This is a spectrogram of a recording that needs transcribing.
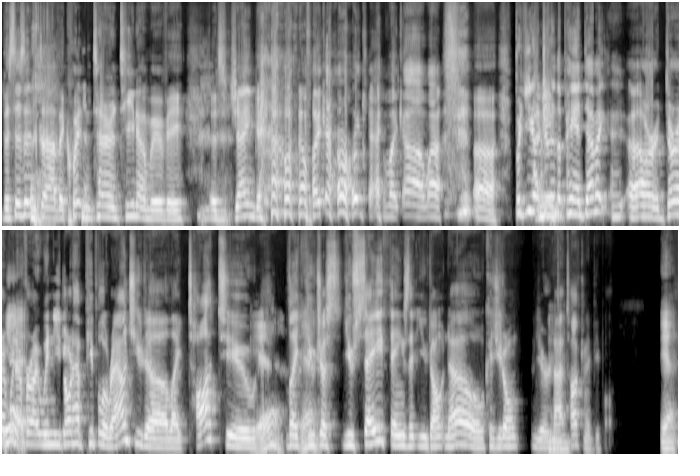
this isn't uh, the Quentin Tarantino movie. It's Django. and I'm like, oh, okay. I'm like, oh, wow. Uh, but you know, I during mean, the pandemic uh, or during yeah. whatever, when you don't have people around you to like talk to, yeah, like yeah. you just you say things that you don't know because you don't, you're mm-hmm. not talking to people. Yeah.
